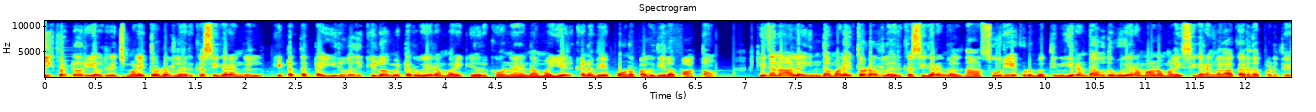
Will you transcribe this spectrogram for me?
ஈக்வட்டோரியல் ரிட்ஜ் மலைத்தொடரில் இருக்க சிகரங்கள் கிட்டத்தட்ட இருபது கிலோமீட்டர் உயரம் வரைக்கும் இருக்கும்னு நம்ம ஏற்கனவே போன பகுதியில் பார்த்தோம். இதனால இந்த மலைத்தொடரில் இருக்க சிகரங்கள் தான் சூரிய குடும்பத்தின் இரண்டாவது உயரமான மலை சிகரங்களாக கருதப்படுது.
